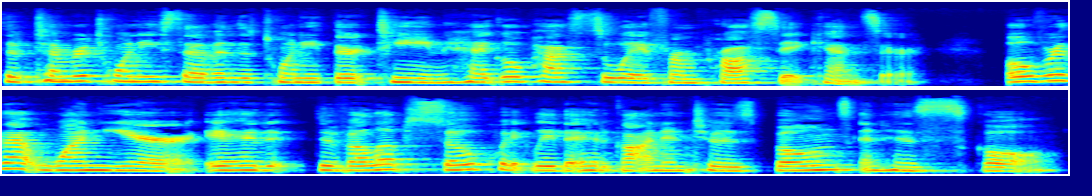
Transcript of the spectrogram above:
September 27th of 2013, Hengl passed away from prostate cancer. Over that one year, it had developed so quickly that it had gotten into his bones and his skull.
